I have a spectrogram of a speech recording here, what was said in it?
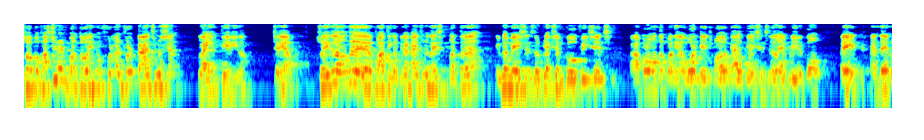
சோ இப்போ ஃபர்ஸ்ட் யூனிட் பொறுத்த வரைக்கும் full and full transmission line theory தான். சரியா? சோ இதுல வந்து பாத்தீங்க அப்படின்னா டிரான்ஸ்மிஷன் லைன் பத்தின இன்ஃபர்மேஷன்ஸ் ரிஃப்ளெக்ஷன் கோபிஷன்ஸ் அப்புறம் வந்து பாத்தீங்கன்னா வோல்டேஜ் பவர் கால்குலேஷன்ஸ் இதெல்லாம் எப்படி இருக்கும்? Right and then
